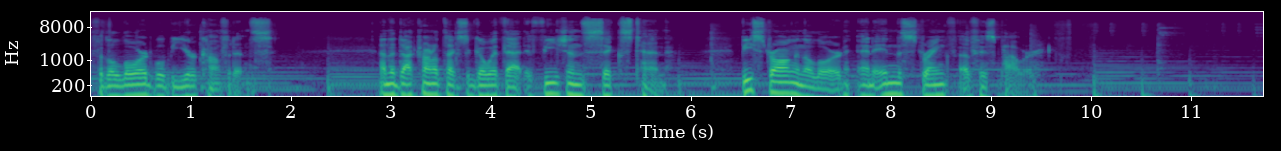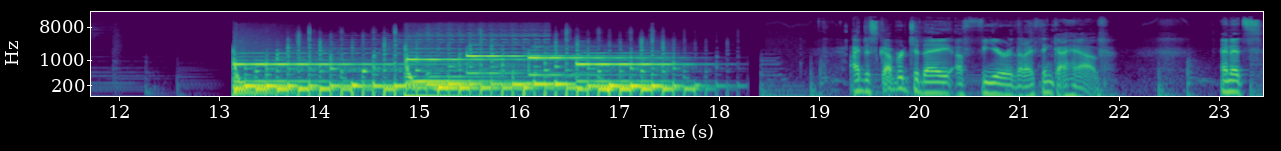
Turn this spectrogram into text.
for the Lord will be your confidence. And the doctrinal text to go with that, Ephesians 6:10. Be strong in the Lord and in the strength of his power. I discovered today a fear that I think I have and it's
